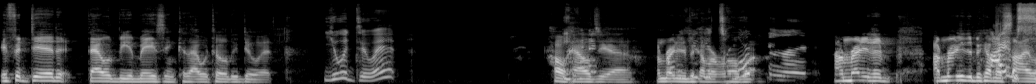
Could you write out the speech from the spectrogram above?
If it did, that would be amazing because I would totally do it. you would do it Oh Yeah. hell's yeah! I'm ready to become a robot. tortured? I'm ready to. I'm ready to become a i'm Cylon.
